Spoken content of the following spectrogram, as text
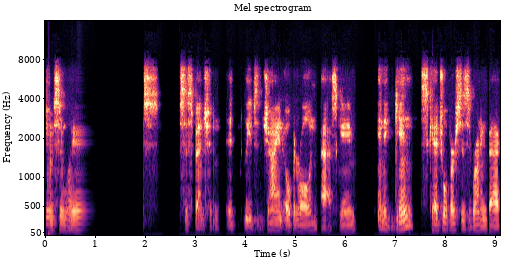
Jameson Williams suspension. It leaves a giant open role in the pass game. And again, schedule versus running back,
